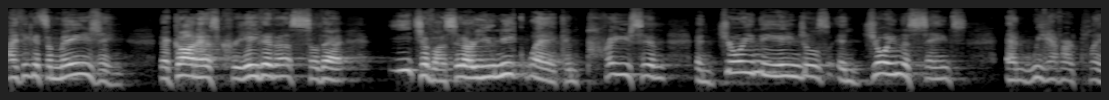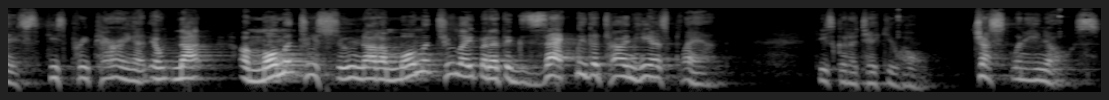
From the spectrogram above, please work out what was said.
I think it's amazing that God has created us so that each of us, in our unique way, can praise Him and join the angels and join the saints, and we have our place. He's preparing it. Not a moment too soon, not a moment too late, but at exactly the time He has planned, He's going to take you home just when He knows,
